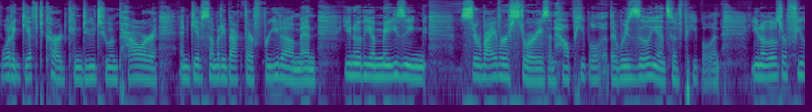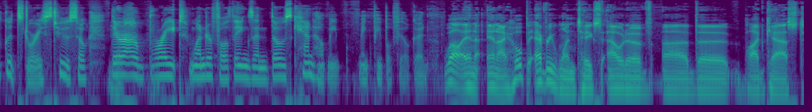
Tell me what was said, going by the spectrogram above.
what a gift card can do to empower and give somebody back their freedom. And you know the amazing survivor stories and how people the resilience of people and you know those are feel good stories too so there yes. are bright wonderful things and those can help me make people feel good well and and i hope everyone takes out of uh, the podcast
